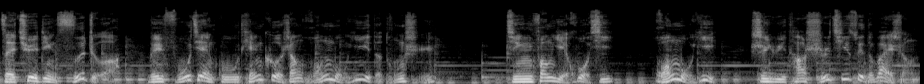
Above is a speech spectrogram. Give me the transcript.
在确定死者为福建古田客商黄某义的同时，警方也获悉黄某义是与他十七岁的外甥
